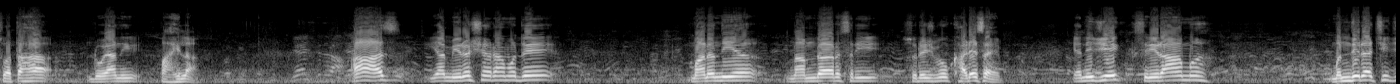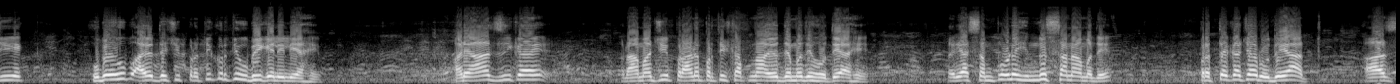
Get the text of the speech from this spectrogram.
स्वतः डोळ्यांनी पाहिला. आज या मिरज शहरामध्ये माननीय नामदार श्री सुरेशभाऊ खाडेसाहेब यांनी जी एक श्रीराम मंदिराची जी एक हुबेहूब अयोध्येची प्रतिकृती उभी केलेली आहे आणि आज जी काय रामाची प्राणप्रतिष्ठापना अयोध्येमध्ये होते आहे तर या संपूर्ण हिंदुस्थानामध्ये प्रत्येकाच्या हृदयात आज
